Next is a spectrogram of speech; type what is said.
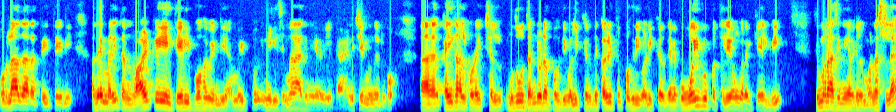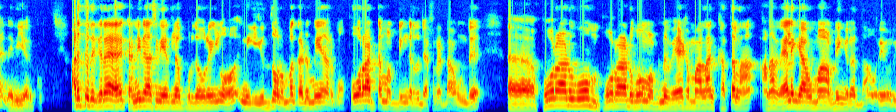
பொருளாதாரத்தை தேடி அதே மாதிரி தன் வாழ்க்கையை தேடி போக வேண்டிய அமைப்பு இன்னைக்கு சிம்மராசினியர்களுக்காக நிச்சயம் வந்துட்டு இருக்கும் கைகால் கை கால் குடைச்சல் முதுகு தண்டுட பகுதி வலிக்கிறது கழுத்து பகுதி வலிக்கிறது எனக்கு ஓய்வு பத்தலையோங்கிற கேள்வி சிம்மராசி நேர்கள் மனசுல நிறைய இருக்கும். அடுத்து இருக்கிற கன்னிராசி நேர்களை பொறுத்தவரையிலும் இன்னைக்கு யுத்தம் ரொம்ப கடுமையா இருக்கும். போராட்டம் அப்படிங்கிறது டெஃபினட்டா உண்டு. போராடுவோம் போராடுவோம் அப்படின்னு வேகமாலாம் கத்தலாம். ஆனா வேலைக்கு ஆகுமா அப்படிங்கிறது தான் ஒரே ஒரு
